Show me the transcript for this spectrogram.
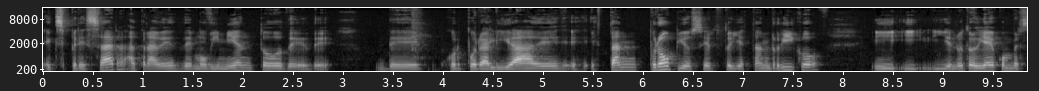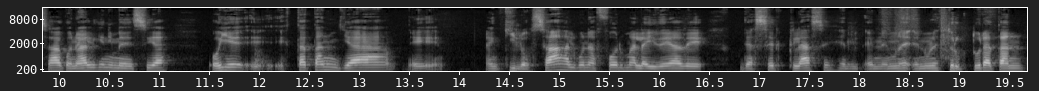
expresar a través de movimientos, de, corporalidades, es, tan propio, ¿cierto?, y es tan rico Y, el otro día conversaba con alguien y me decía, oye, eh, está tan ya eh, anquilosada de alguna forma la idea de, hacer clases en, una, estructura tan,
